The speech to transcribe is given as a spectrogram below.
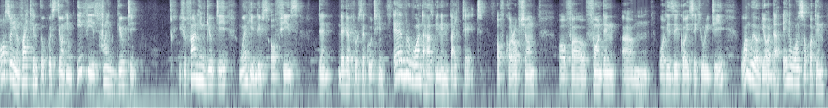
Also invite him to question him if he is found guilty. If you find him guilty when he leaves office, then let them prosecute him. Everyone that has been indicted of corruption, of uh, funding, um, what is it called, insecurity, one way or the other, anyone supporting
